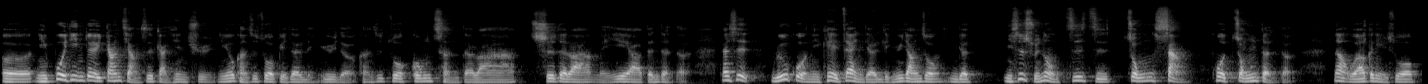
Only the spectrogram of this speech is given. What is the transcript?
呃，你不一定对于当讲师感兴趣，你有可能是做别的领域的，可能是做工程的啦、吃的啦、美业啊等等的。但是如果你可以在你的领域当中，你的你是属于那种资质中上或中等的，那我要跟你说，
